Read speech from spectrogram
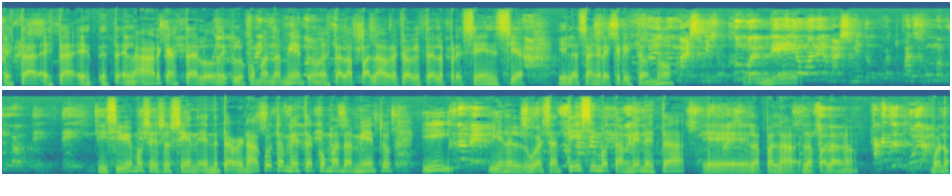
Está, está, en la arca están los, los, comandamientos, ¿no? está la palabra, creo que está la presencia y la sangre de Cristo, ¿no? Y si vemos eso, sí, en, el tabernáculo también está el comandamiento y, y en el lugar santísimo también está eh, la palabra. La palabra ¿no? Bueno,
